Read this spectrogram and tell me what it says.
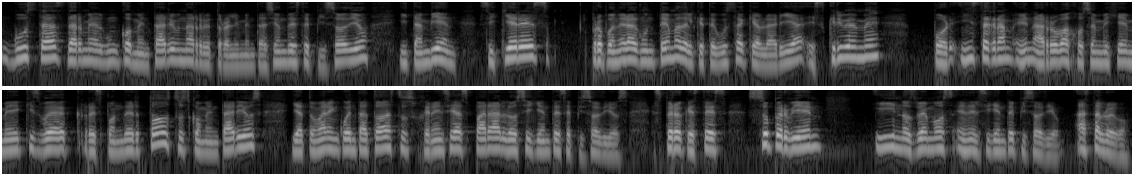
gustas darme algún comentario, una retroalimentación de este episodio. Y también, si quieres proponer algún tema del que te gusta que hablaría, escríbeme por Instagram en arroba josemgmx. Voy a responder todos tus comentarios y a tomar en cuenta todas tus sugerencias para los siguientes episodios. Espero que estés súper bien y nos vemos en el siguiente episodio. Hasta luego.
